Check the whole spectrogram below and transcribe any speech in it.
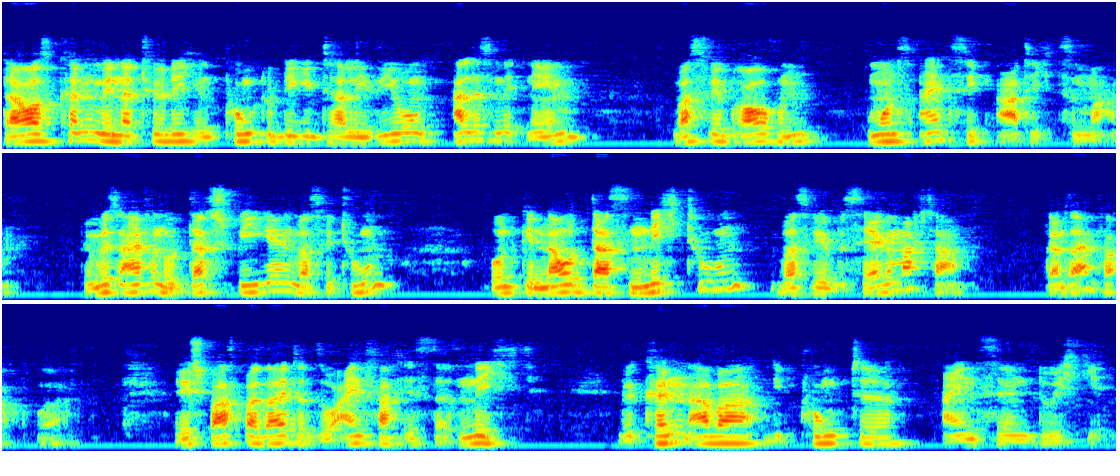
Daraus können wir natürlich in puncto Digitalisierung alles mitnehmen, was wir brauchen, um uns einzigartig zu machen. Wir müssen einfach nur das spiegeln, was wir tun und genau das nicht tun, was wir bisher gemacht haben. Ganz einfach. Nee, Spaß beiseite, so einfach ist das nicht. Wir können aber die Punkte einzeln durchgehen.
